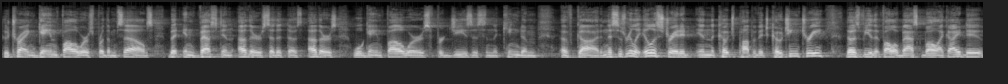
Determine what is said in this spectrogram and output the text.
who try and gain followers for themselves, but invest in others so that those others will gain followers for Jesus in the kingdom of God. And this is really illustrated in the Coach Popovich coaching tree. Those of you that follow basketball like I do,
